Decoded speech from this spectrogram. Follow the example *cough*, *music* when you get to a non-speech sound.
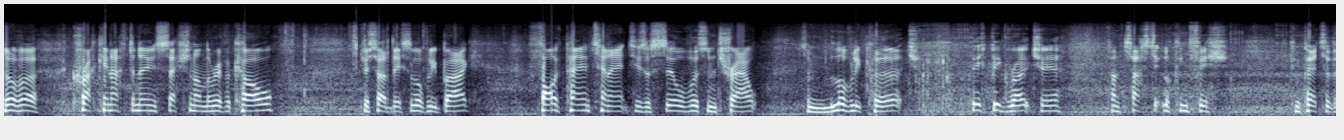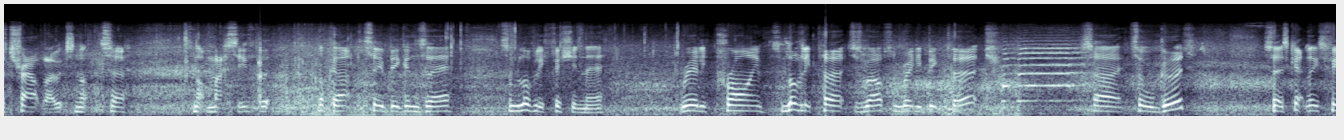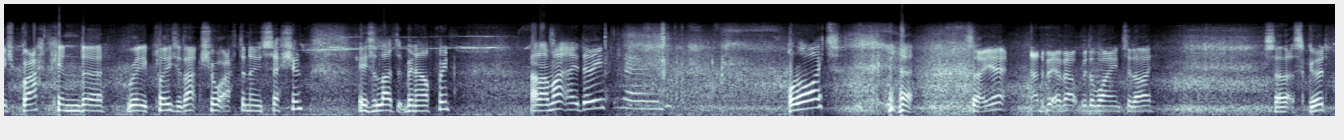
Another cracking afternoon session on the River Cole. Just had this lovely bag. Five pound ten ounces of silvers and trout. Some lovely perch. This big roach here, fantastic looking fish. Compared to the trout though, it's not uh, it's not massive, but look at that, two big ones there. Some lovely fish in there. Really prime, some lovely perch as well, some really big perch. So it's all good. So let's get these fish back and uh, really pleased with that short afternoon session. Here's the lads that have been helping. Hello mate, how you doing? Alright? *laughs* *laughs* so yeah, had a bit of help with the weighing today. So that's good.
